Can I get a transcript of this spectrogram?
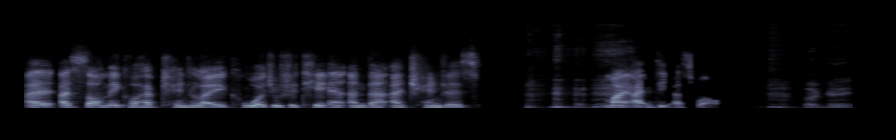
I, I saw Meiko have changed like 我就是天 and then I changes my ID as well. Okay.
